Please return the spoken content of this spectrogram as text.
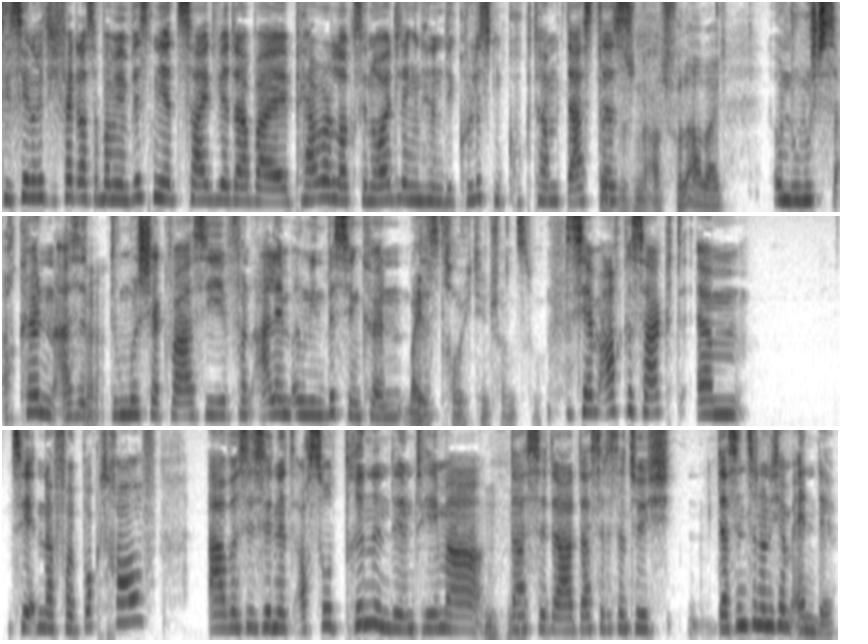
Die sehen richtig fett aus, aber wir wissen jetzt, seit wir da bei Paralogs in Reutlingen hin die Kulissen geguckt haben, dass das. Das ist ein Arsch voll Arbeit. Und du musst es auch können. Also Ja. du musst ja quasi von allem irgendwie ein bisschen können. Weil das traue ich denen schon zu. Sie haben auch gesagt, ähm, sie hätten da voll Bock drauf, aber sie sind jetzt auch so drin in dem Thema, Mhm. dass sie da, dass sie das natürlich, da sind sie noch nicht am Ende.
